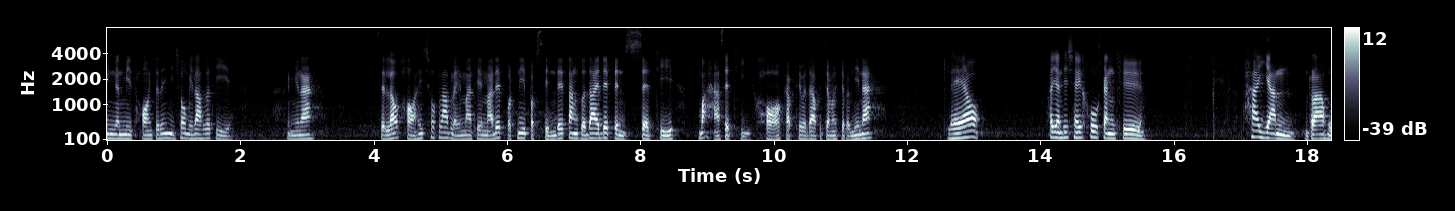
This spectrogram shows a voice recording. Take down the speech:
มีเงินมีทองจะได้มีโชคมีลาภสักที อย่างนี้นะ เสร็จแล้วขอให้โชคลาภไหลมาเทมาได้ปลดหนี้ปลดสินได้ตั้งตัวได้ได้เป็นเศรษฐีมหาเศรษฐีขอกับเทวดาประจำวันเกิดแบบนี้นะ แล้วพยันที่ใช้คู่กันคือพยันราหู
